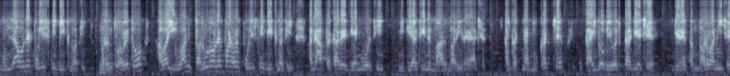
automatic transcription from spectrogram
ગુંડાઓને પોલીસની બીક નહોતી. પરંતુ હવે તો આવા યુવાન તરુણોને પણ હવે પોલીસની બીક નથી. અને આ પ્રકારે ગેંગવોરથી વિદ્યાર્થીને માર મારી રહ્યા છે. આ ઘટના દુઃખદ છે. કાયદો વ્યવસ્થા જે છે જેને સંભાળવાની છે,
